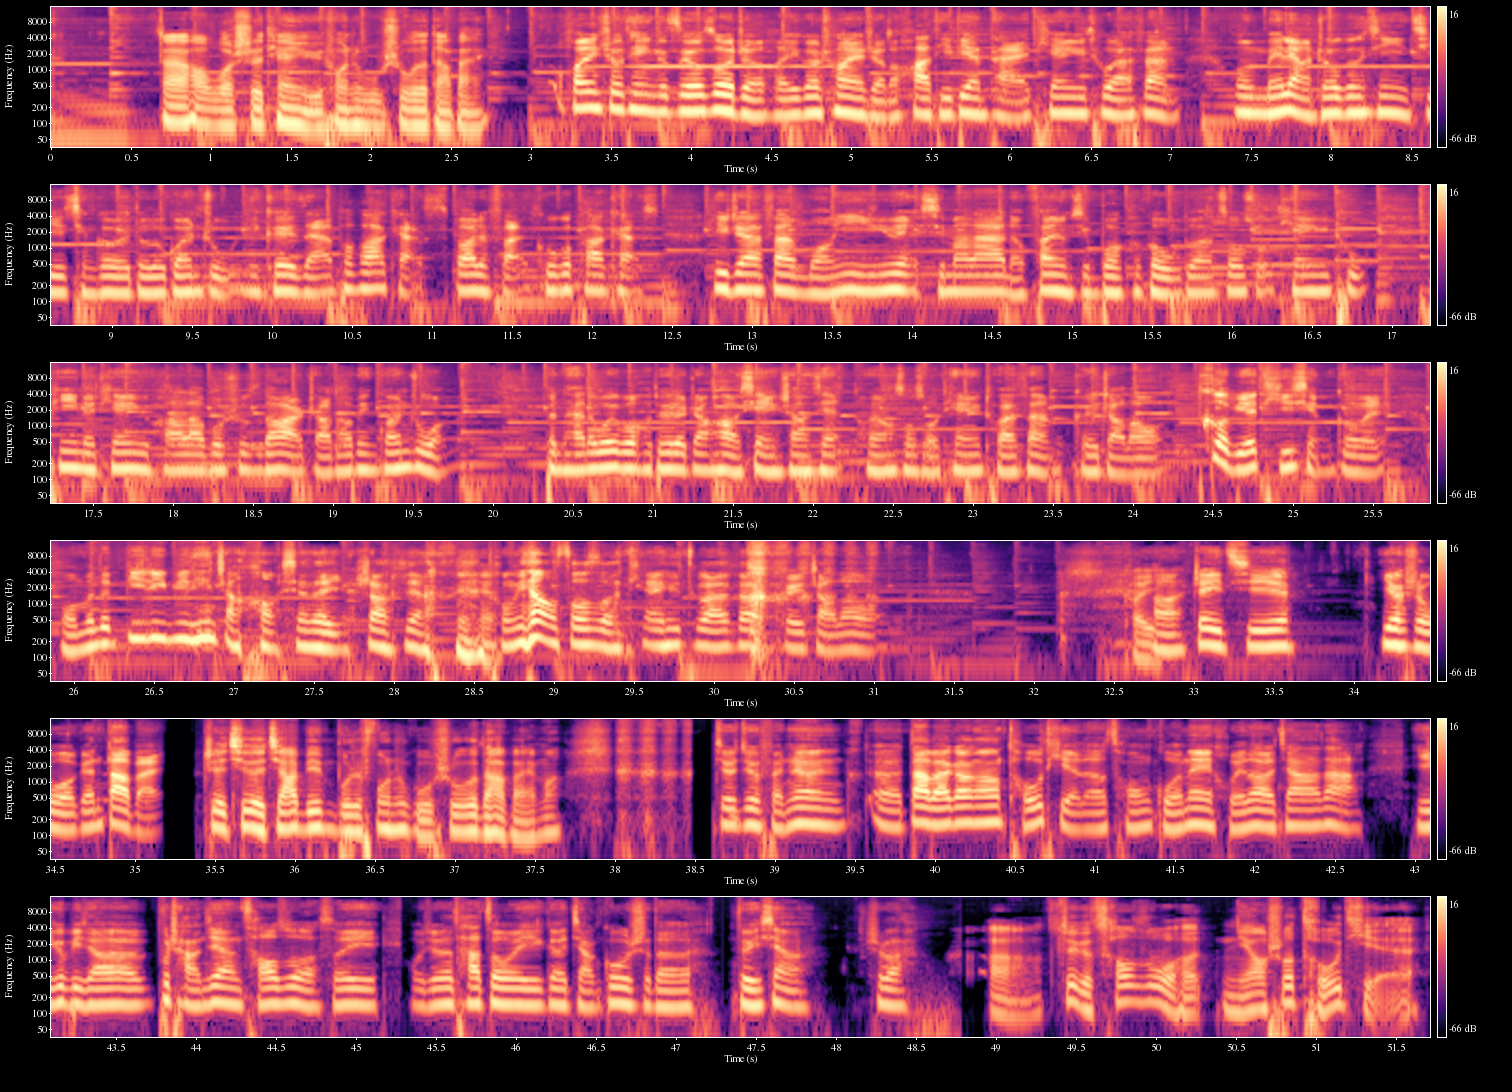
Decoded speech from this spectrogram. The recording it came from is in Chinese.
大家好，我是天宇风之无书的大白。欢迎收听一个自由作者和一个创业者的话题电台天宇 Two FM。我们每两周更新一期，请各位多多关注。你可以在 Apple Podcast、Spotify、Google Podcast、荔枝 FM、网易音乐、喜马拉雅等泛用型播客客户端搜索“天宇兔”，拼音的天宇和阿拉伯数字的二，找到并关注我们。本台的微博和推特账号现已上线，同样搜索“天宇兔 FM” 可以找到我。特别提醒各位，我们的哔哩哔哩账号现在也上线了，同样搜索“天娱兔 FM” 可以找到我。可以，啊，这一期又是我跟大白，这期的嘉宾不是风之谷书的大白吗？就就反正呃，大白刚刚头铁的从国内回到了加拿大，一个比较不常见的操作，所以我觉得他作为一个讲故事的对象，是吧？啊，这个操作你要说头铁，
